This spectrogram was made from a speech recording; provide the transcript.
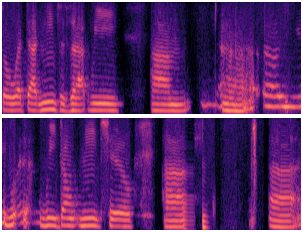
So what that means is that we um, uh, we don't need to uh, uh,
